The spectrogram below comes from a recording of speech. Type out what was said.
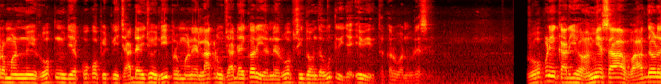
પ્રમાણની રોપનું જે કોકોપીટની જાડાઈ જોઈને એ પ્રમાણે લાકડું જાડાઈ કરી અને રોપ સીધો અંદર ઉતરી જાય એવી રીતે કરવાનું રહેશે. રોપણી કાર્ય હંમેશા વાદળ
